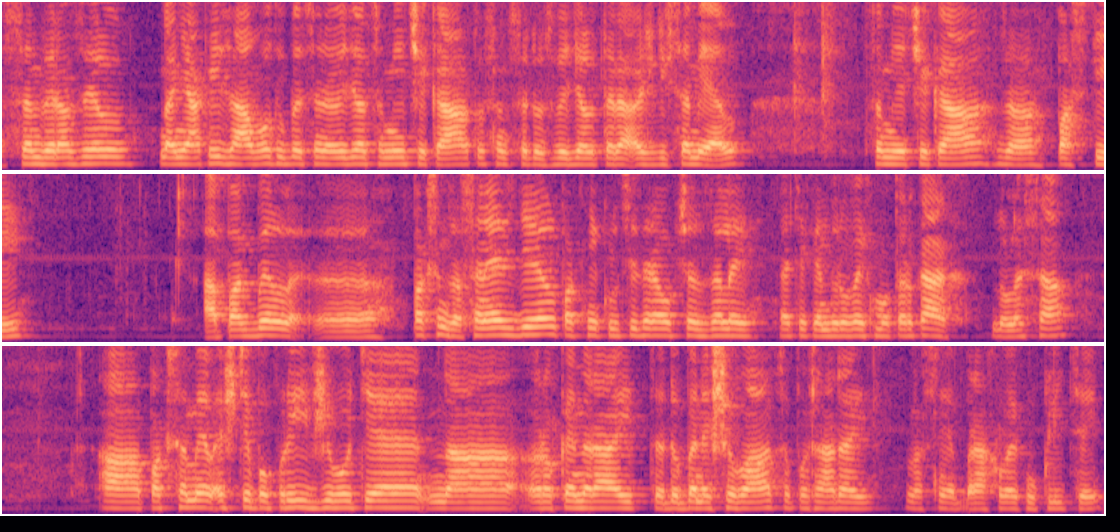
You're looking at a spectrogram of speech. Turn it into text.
jsem vyrazil na nějaký závod, vůbec jsem nevěděl, co mě čeká, to jsem se dozvěděl teda až když jsem jel, co mě čeká za pasti. A pak byl, eh, pak jsem zase nejezdil, pak mě kluci teda občas vzali na těch endurových motorkách do lesa. A pak jsem jel ještě poprvé v životě na Rock and Ride do Benešova, co pořádají vlastně bráchové kuklíci.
